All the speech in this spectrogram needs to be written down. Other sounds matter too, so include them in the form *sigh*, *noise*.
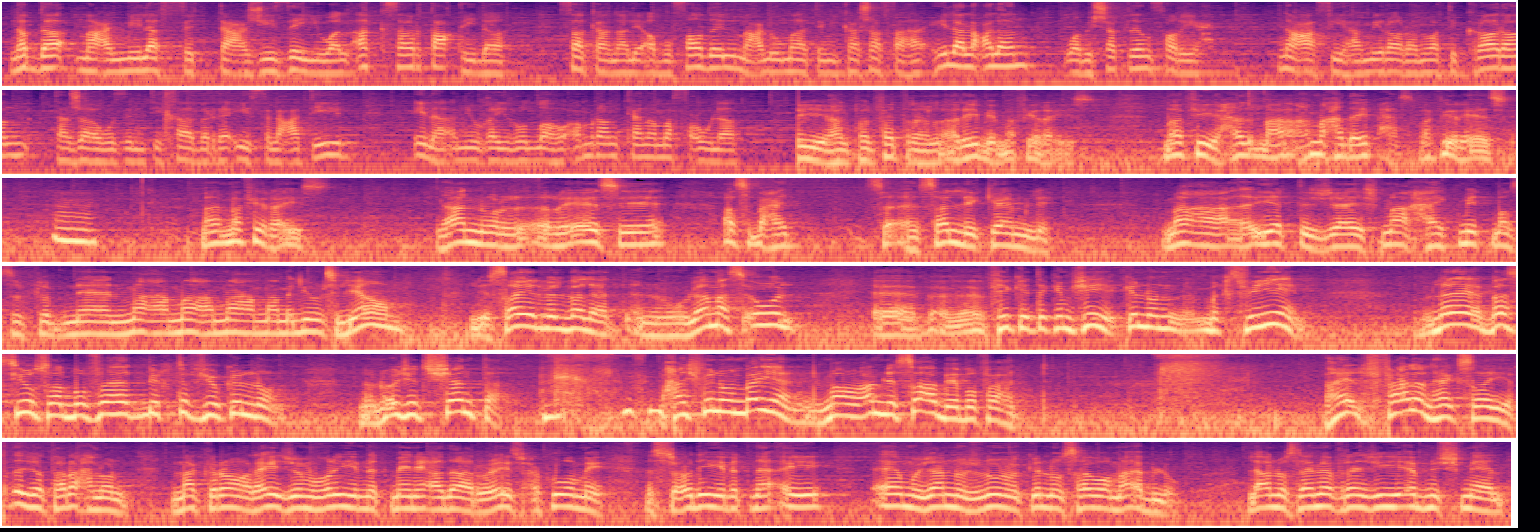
نبدأ مع الملف التعجيزي والأكثر تعقيدا. فكان لأبو فاضل معلومات كشفها إلى العلن وبشكل صريح. نعى فيها مرارا وتكرارا تجاوز انتخاب الرئيس العتيد إلى أن يغير الله أمرا كان مفعولا. هي هالفترة القريبة ما في رئيس. ما في حد ما حدا يبحث ما في رئاسة. ما ما في رئيس. لأنه الرئاسة أصبحت سله كاملة. مع قياده الجيش مع حاكمية مصرف لبنان مع مع مع مع مليون اليوم اللي صاير بالبلد إنه لا مسؤول آه، فيك تكمشي. كلهم مختفيين لا بس يوصل بو فهد بيختفيوا كلهم. لأنه إجت الشنطة. *laughs* ما حدش فيهم مبين. معه عملة صعبة أبو فهد. ما هي فعلا هيك صاير. اجى طرح لهم ماكرون رئيس جمهورية من 8 اذار ورئيس حكومة السعودية بتنقيه قاموا جنوا جنونهم كلهم سوا ما قبلوا لأنه سليمان فرنجية ابن الشمال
